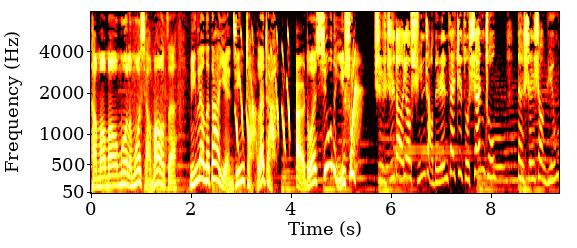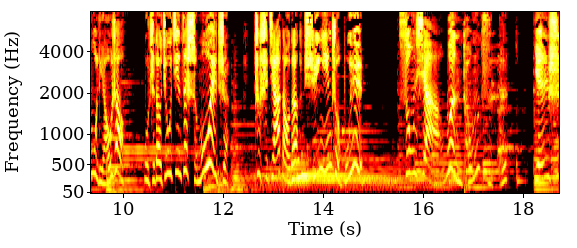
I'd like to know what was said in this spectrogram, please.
汤猫猫摸了摸小帽子，明亮的大眼睛眨了眨，耳朵咻的一竖。只知道要寻找的人在这座山中，但山上云雾缭绕，不知道究竟在什么位置。这是贾岛的寻隐者不遇。松下问童子，言师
